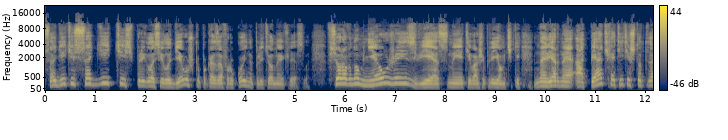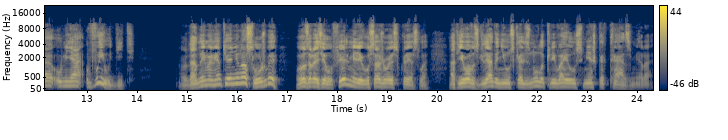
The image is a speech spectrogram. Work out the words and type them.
«Садитесь, садитесь», — пригласила девушка, показав рукой на плетеное кресло. «Все равно мне уже известны эти ваши приемчики. Наверное, опять хотите что-то у меня выудить?» «В данный момент я не на службе», — возразил Фельмери, усаживаясь в кресло. От его взгляда не ускользнула кривая усмешка Казмера.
